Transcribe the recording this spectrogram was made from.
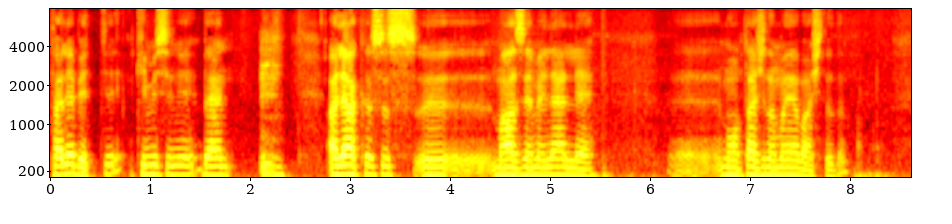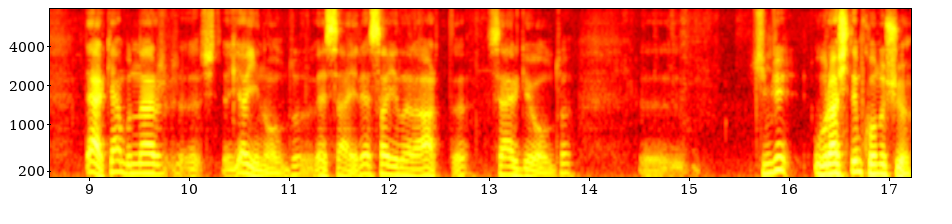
talep etti. Kimisini ben alakasız e, malzemelerle e, montajlamaya başladım. Derken bunlar işte yayın oldu vesaire. Sayıları arttı. Sergi oldu. Şimdi uğraştığım konu şu.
